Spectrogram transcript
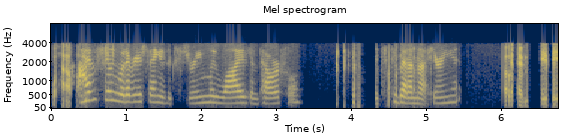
Wow. I have a feeling whatever you're saying is extremely wise and powerful. It's too bad I'm not hearing it. Okay, maybe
